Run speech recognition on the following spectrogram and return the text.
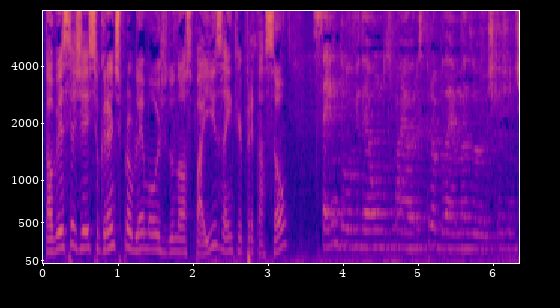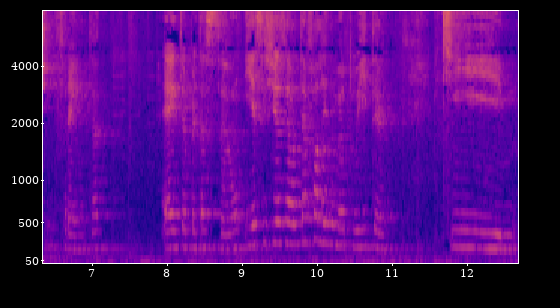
Talvez seja esse o grande problema hoje do nosso país, a interpretação. Sem dúvida, é um dos maiores problemas hoje que a gente enfrenta é a interpretação. E esses dias eu até falei no meu Twitter que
